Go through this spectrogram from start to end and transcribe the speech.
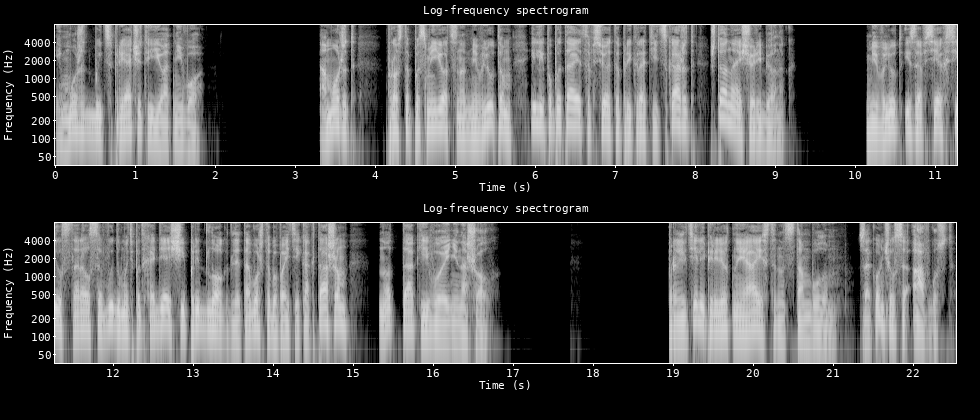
и, может быть, спрячет ее от него. А может, просто посмеется над Мивлютом или попытается все это прекратить, скажет, что она еще ребенок. Мивлют изо всех сил старался выдумать подходящий предлог для того, чтобы пойти к Акташам, но так его и не нашел. Пролетели перелетные аисты над Стамбулом. Закончился август.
